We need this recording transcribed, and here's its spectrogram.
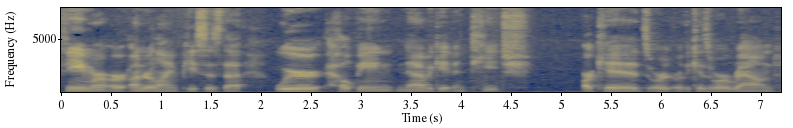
theme or, or underlying piece is that we're helping navigate and teach our kids or, or the kids who are around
